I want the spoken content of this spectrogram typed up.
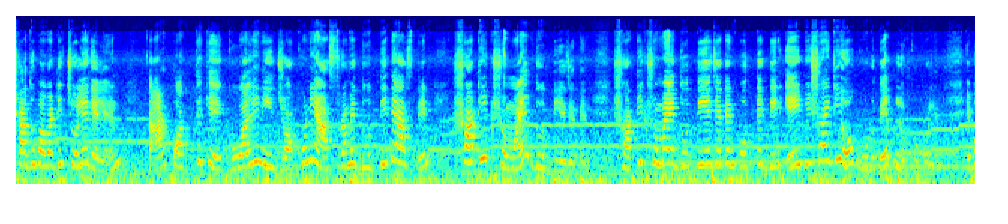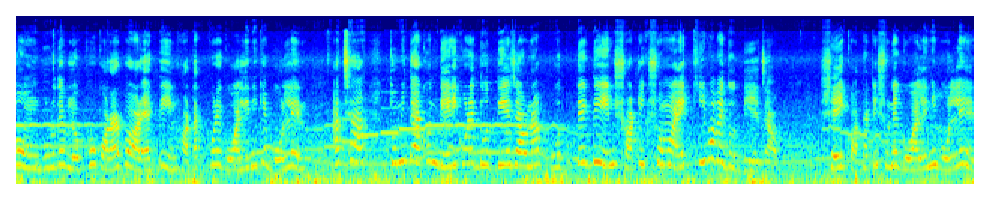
সাধু বাবাটি চলে গেলেন। তারপর থেকে গোয়ালিনী যখনই আশ্রমে দুধ দিতে আসতেন, সঠিক সময়ে দুধ দিয়ে যেতেন। সঠিক সময়ে দুধ দিয়ে যেতেন প্রত্যেক দিন এই বিষয়টিও গুরুদেব লক্ষ্য করলেন এবং গুরুদেব লক্ষ্য করার পর একদিন হঠাৎ করে গোয়ালিনীকে বললেন আচ্ছা তুমি তো এখন দেরি করে দুধ দিয়ে যাও না, প্রত্যেক দিন সঠিক সময়ে কীভাবে দুধ দিয়ে যাও? সেই কথাটি শুনে গোয়ালিনী বললেন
